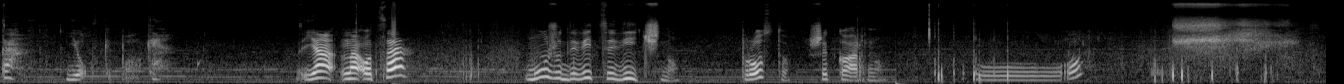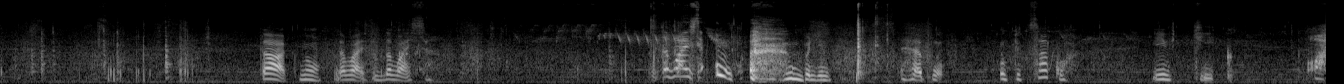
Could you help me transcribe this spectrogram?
Та, йолки-палки. Я на оце можу дивитися вічно. Просто шикарно. О. Так, ну, давай, здавайся. Здавайся. Ух, блін. Гепнув у підсаку і втік. Ох.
